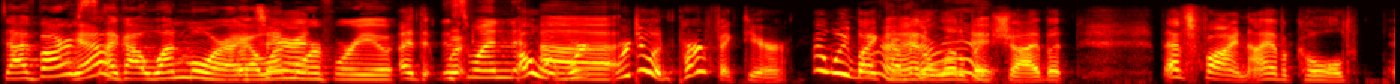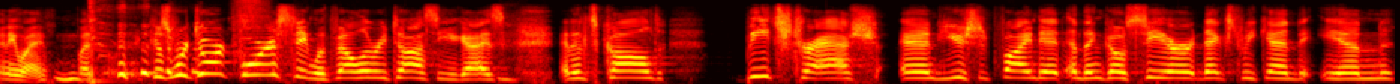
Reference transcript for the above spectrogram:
Dive bars. Yeah. I got one more. I Let's got one it. more for you. I th- This one. Oh, uh, we're we're doing perfect here. Well, we might come right, in a little right. bit shy, but that's fine. I have a cold anyway. But because we're dork foresting with Valerie Tosi, you guys, and it's called Beach Trash, and you should find it and then go see her next weekend in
